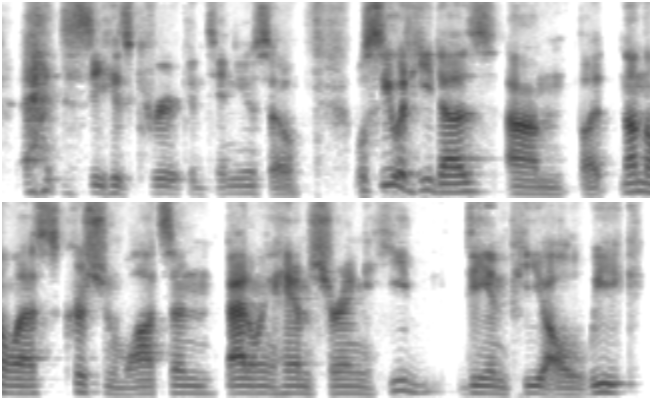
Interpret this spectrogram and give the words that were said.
to see his career continue. So we'll see what he does. Um, but nonetheless, Christian Watson battling a hamstring. He DNP all week.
